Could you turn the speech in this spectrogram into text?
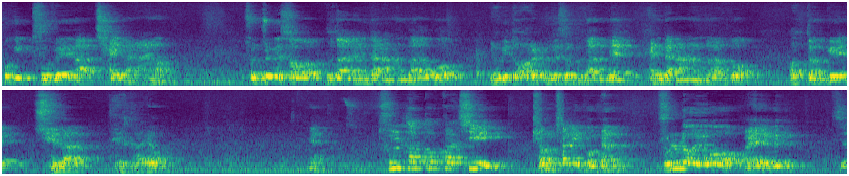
폭이 두 배가 차이가 나요. 저쪽에서 무단횡단하는 거하고 여기 넓은 데서 무단횡단하는 거하고 어떤 게 죄가 될까요? 예? 둘 다 똑같이 경찰이 보면 불러요. 예, 그, 저,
